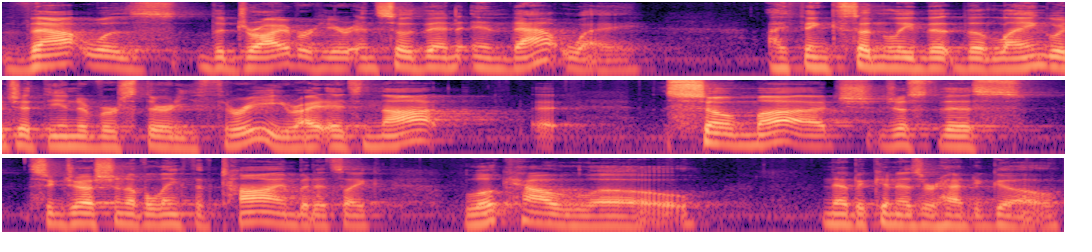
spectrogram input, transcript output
that was the driver here. And so then in that way, I think suddenly the, the language at the end of verse 33, right? It's not uh, so much just this suggestion of a length of time, but it's like, look how low Nebuchadnezzar had to go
